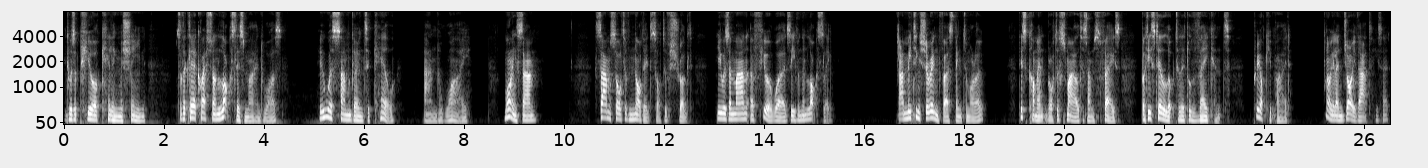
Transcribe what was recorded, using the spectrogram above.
It was a pure killing machine. So the clear question on Locksley's mind was who was Sam going to kill and why? Morning, Sam. Sam sort of nodded, sort of shrugged. He was a man of fewer words even than Locksley. I'm meeting Shirin first thing tomorrow. This comment brought a smile to Sam's face, but he still looked a little vacant, preoccupied. Oh, you'll enjoy that, he said.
